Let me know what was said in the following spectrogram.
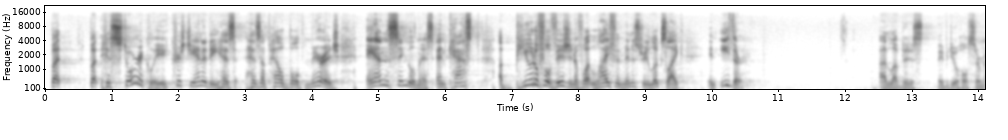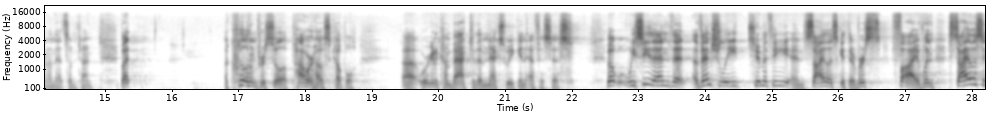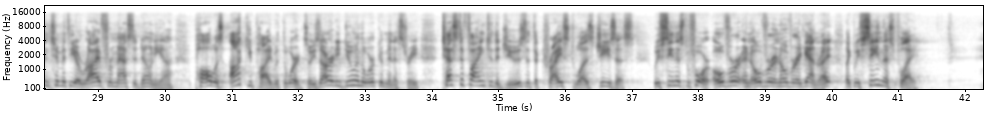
But, but historically, Christianity has, has upheld both marriage and singleness and cast a beautiful vision of what life and ministry looks like in either. I'd love to just maybe do a whole sermon on that sometime. But Aquila and Priscilla, powerhouse couple, uh, we're going to come back to them next week in Ephesus. But we see then that eventually Timothy and Silas get there. Verse 5 When Silas and Timothy arrived from Macedonia, Paul was occupied with the word. So he's already doing the work of ministry, testifying to the Jews that the Christ was Jesus. We've seen this before, over and over and over again, right? Like we've seen this play.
